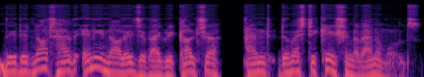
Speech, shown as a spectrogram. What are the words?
They did not have any knowledge of agriculture and domestication of animals.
